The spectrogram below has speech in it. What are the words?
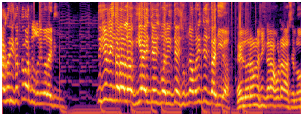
নাগরিকত্ব বাতিল করে বেলাই দিব। দুইশো সিঙ্গার আলো পিয়াজ যাইস মরিচ যাইস শুকনা মরিচ যাইস এই লোরানো সিঙ্গারা কোটা আছে লো?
